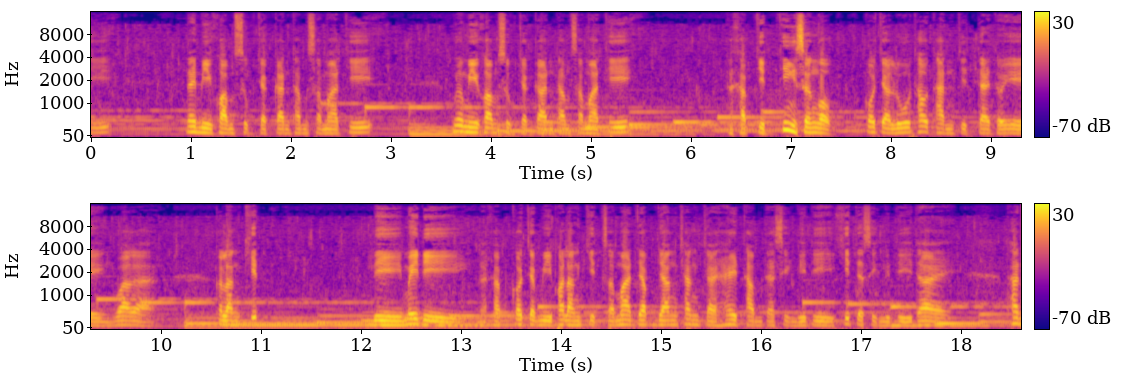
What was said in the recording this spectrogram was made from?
ธิ ได้มีความสุขจากการทำสมาธิ เมื่อมีความสุขจากการทำสมาธินะครับจิตยิ่งสงบก็จะรู้เท่าทันจิตใจตัวเองว่ากำลังคิดดีไม่ดีนะครับ ก็จะมีพลังจิตสามารถยับยั้งชั่งใจให้ทำแต่สิ่งดีๆ คิดแต่สิ่งดีๆได้ ท่าน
